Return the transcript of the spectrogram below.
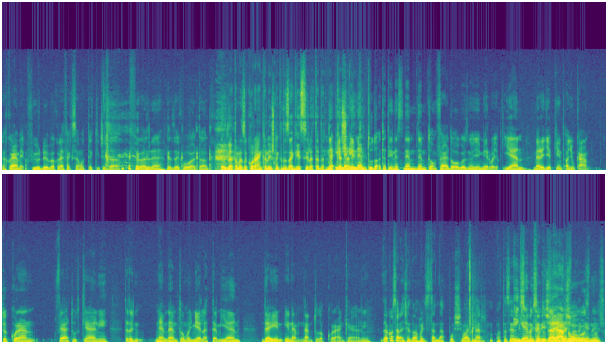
akkor elmegyek a fürdőbe, akkor lefekszem ott egy kicsit a földre, ezek voltak. De úgy látom, ez a koránkelés neked az egész életedet ne, én, ne, én, nem tudom, tehát én ezt nem, nem tudom feldolgozni, hogy én miért vagyok ilyen, mert egyébként anyukám tök korán fel tud kelni, tehát hogy nem, nem tudom, hogy miért lettem ilyen, de én, én nem, nem tudok korán kelni. De akkor szerencséd van, hogy stand vagy, mert ott azért Igen, viszont kevés jár dolgozni is.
